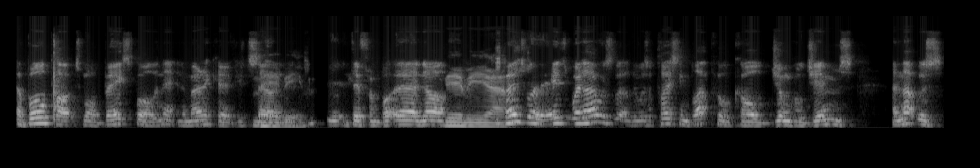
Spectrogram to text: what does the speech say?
a ballpark's more baseball, isn't it? In America, if you'd say maybe different, but uh, no, maybe yeah. Depends where it is. When I was little, there was a place in Blackpool called Jungle Jim's, and that was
